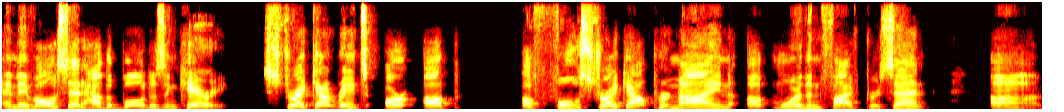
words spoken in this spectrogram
and they've all said how the ball doesn't carry. Strikeout rates are up a full strikeout per nine, up more than 5%. Uh,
